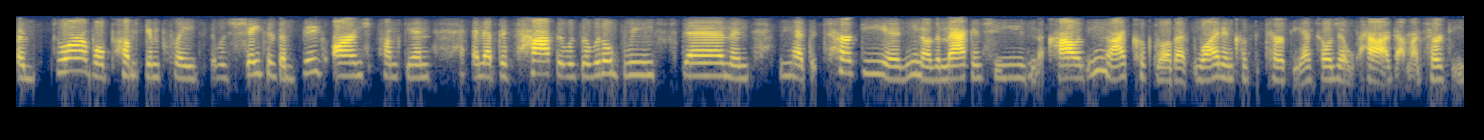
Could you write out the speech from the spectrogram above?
adorable pumpkin plates. It was shaped as a big orange pumpkin, and at the top it was a little green stem, and we had the turkey and you know the mac and cheese and the collard. You know, I cooked all that. Well, I didn't cook the turkey. I told you how I got my turkey,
